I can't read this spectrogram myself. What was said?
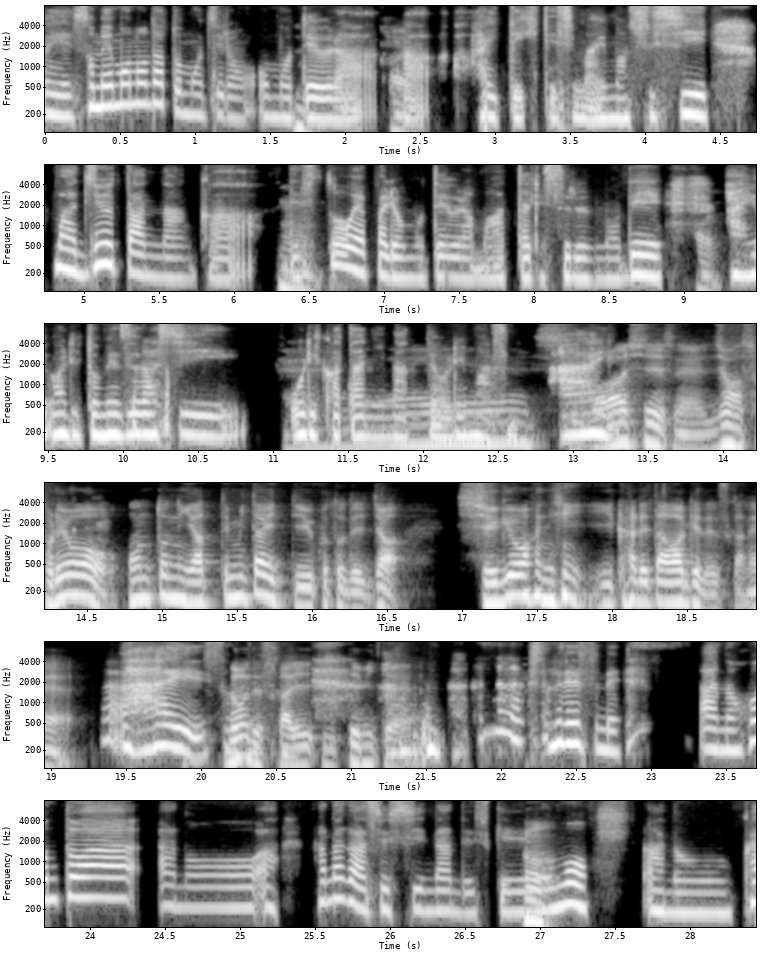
えー染め物だともちろん表裏うんが入ってきてしまいますし、まあ、絨毯なんかですと、やっぱり表裏もあったりするので、はいはい、割と珍しい織り方になっておりますはい晴らしいですね。じゃあそれを本当にやってみたいっていうことで、じゃあ修行に行かれたわけですかね。はい、そどうですか？い行ってみて。そうですね。あの、本当は、あの、あ、神奈川出身なんですけれども、あの、帰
